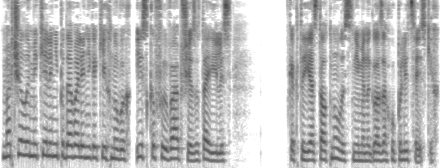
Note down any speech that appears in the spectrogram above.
Марчелло и Микеле не подавали никаких новых исков и вообще затаились. Как-то я столкнулась с ними на глазах у полицейских.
